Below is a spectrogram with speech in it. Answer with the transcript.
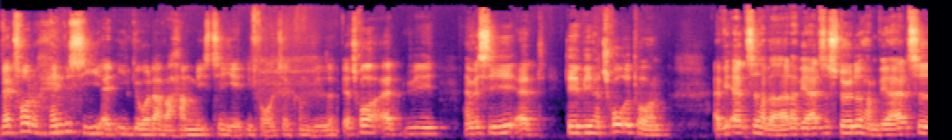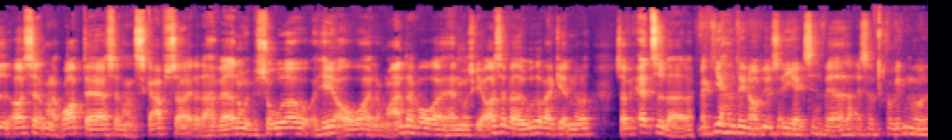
Hvad tror du, han vil sige, at I gjorde, der var ham mest til hjælp i forhold til at komme videre? Jeg tror, at vi, han vil sige, at det vi har troet på ham, at vi altid har været der, vi har altid støttet ham, vi har altid, også selvom han har råbt af os, eller han har skabt sig, eller der har været nogle episoder herover eller nogle andre, hvor han måske også har været ude og reagere noget, så har vi altid været der. Hvad giver ham den oplevelse, at I altid har været der? Altså på hvilken måde?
